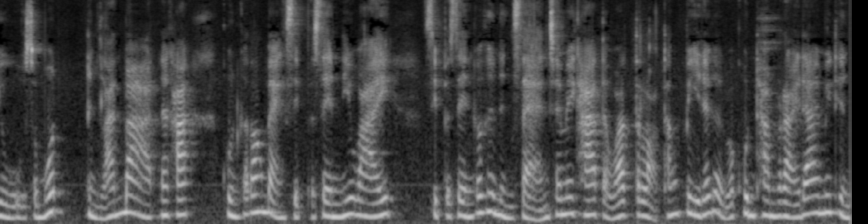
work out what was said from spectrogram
อยู่สมมติ 1 ล้านบาทนะคะ คุณก็ต้องแบ่ง 10%นี้ไว้ 10%ก็คือ 1 0 0 0 0แสนใช่ไหมคะ แต่ว่าตลอดทั้งปีถ้าเกิดว่าคุณทำรายได้ไม่ถึง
